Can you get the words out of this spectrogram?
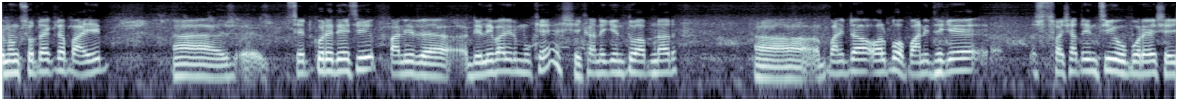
এবং ছোটো একটা পাইপ সেট করে দিয়েছি পানির ডেলিভারির মুখে। সেখানে কিন্তু আপনার পানিটা অল্প, পানি থেকে ছয় সাত ইঞ্চি উপরে সেই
